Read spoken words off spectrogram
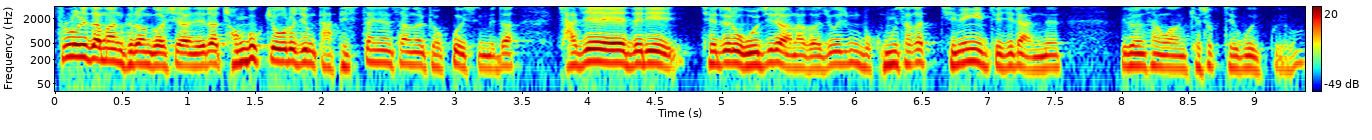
플로리다만 그런 것이 아니라 전국적으로 지금 다 비슷한 현상을 겪고 있습니다. 자재들이 제대로 오지를 않아가지고 지금 뭐 공사가 진행이 되질 않는 이런 상황 계속되고 있고요.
